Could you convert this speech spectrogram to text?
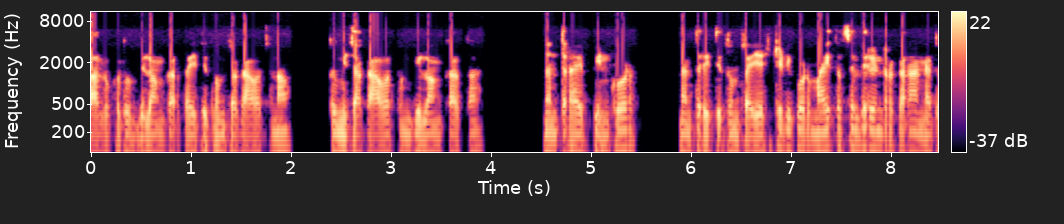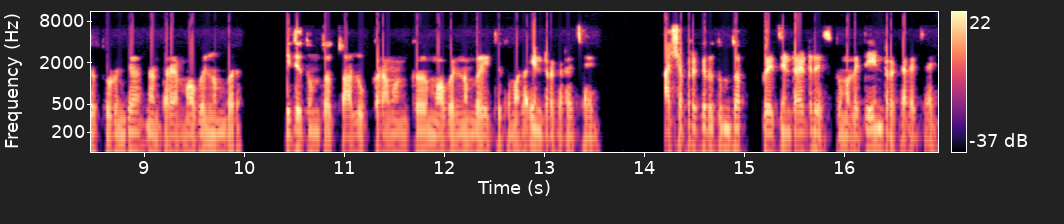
तालुक्यातून बिलॉंग करता इथे तुमच्या गावाचं नाव. तुम्ही ज्या गावातून बिलॉंग करता. नंतर आहे पिनकोड. नंतर इथे तुमचा एस टी डी कोड माहीत असेल तर एंटर करा नाही तर सोडून द्या. नंतर आहे मोबाईल नंबर इथे तुमचा चालू क्रमांक मोबाईल नंबर इथे तुम्हाला एंटर करायचा आहे. अशा प्रकारे तुमचा प्रेझेंट ॲड्रेस तुम्हाला इथे एंटर करायचा आहे.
